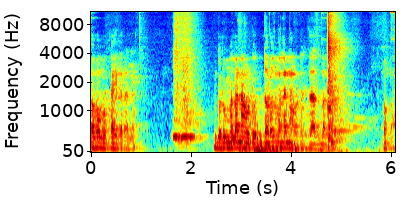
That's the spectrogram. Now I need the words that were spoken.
बाबा काय करायला? दररोज मला नाव आठवत दररोज मला नाव आठवत आज बघ पप्पा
